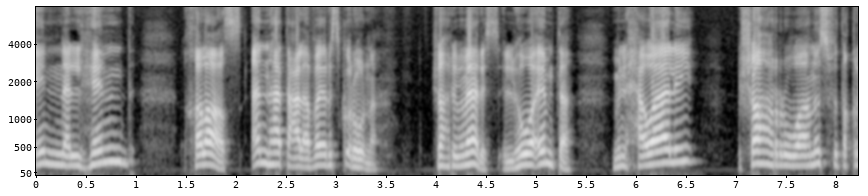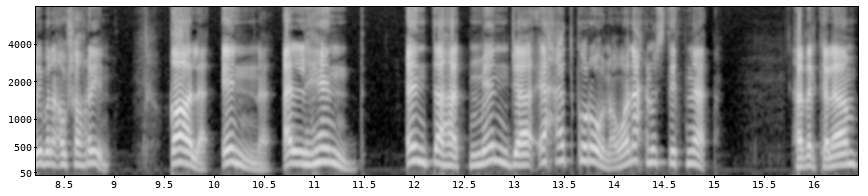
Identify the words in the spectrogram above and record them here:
إن الهند خلاص أنهت على فيروس كورونا. شهر مارس اللي هو إمتى؟ من حوالي شهر ونصف تقريبا أو شهرين. قال إن الهند انتهت من جائحة كورونا ونحن استثناء. هذا الكلام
